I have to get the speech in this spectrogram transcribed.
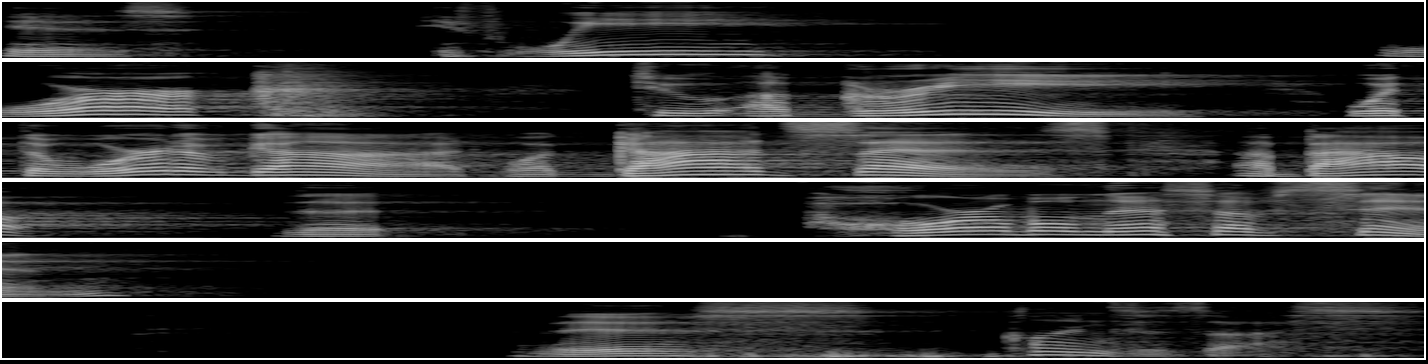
is if we work to agree with the Word of God, what God says about the horribleness of sin, this cleanses us.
